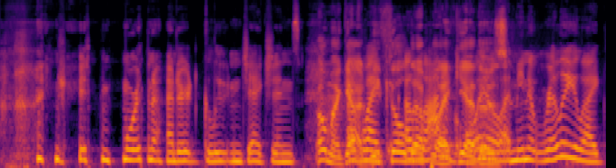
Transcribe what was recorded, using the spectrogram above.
100 more than 100 glute injections oh my god like, we filled up like yeah oil. those i mean it really like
